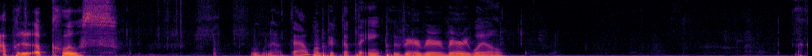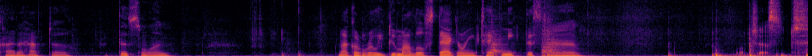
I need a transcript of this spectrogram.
I put it up close. Ooh, now that one picked up the ink very, very, very well. I kind of have to, for this one, I'm not going to really do my little staggering technique this time. We'll just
